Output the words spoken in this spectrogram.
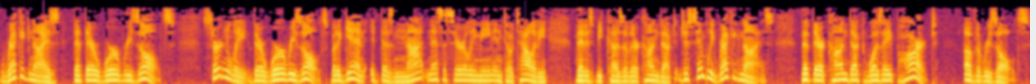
recognize that there were results. Certainly there were results, but again, it does not necessarily mean in totality that it's because of their conduct. Just simply recognize that their conduct was a part of the results,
